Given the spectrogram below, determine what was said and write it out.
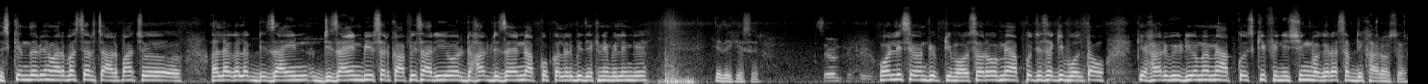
इसके अंदर भी हमारे पास सर चार पाँच अलग अलग डिज़ाइन डिज़ाइन भी सर काफ़ी सारी है और हर डिज़ाइन में आपको कलर भी देखने मिलेंगे। ये देखिए सर। 750 ओनली सेवन फिफ्टी में और सर और मैं आपको जैसा कि बोलता हूँ कि हर वीडियो में मैं आपको इसकी फिनिशिंग वगैरह सब दिखा रहा हूँ सर।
